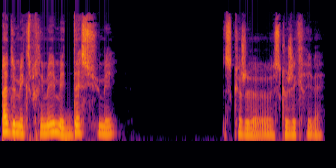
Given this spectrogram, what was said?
pas de m'exprimer, mais d'assumer ce que je ce que j'écrivais.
